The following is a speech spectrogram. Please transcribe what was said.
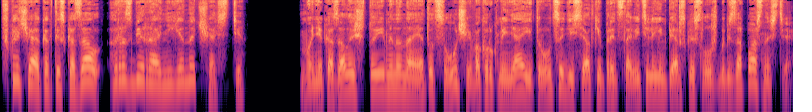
включая, как ты сказал, разбирание на части». Мне казалось, что именно на этот случай вокруг меня и трутся десятки представителей имперской службы безопасности.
